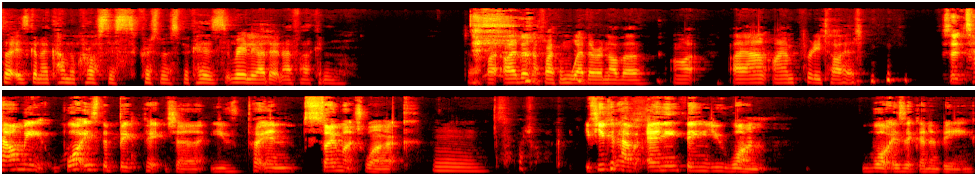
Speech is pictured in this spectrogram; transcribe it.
that is going to come across this Christmas because really I don't know if I can. I, don't know if I can weather another. I, I am. I am pretty tired. so tell me, what is the big picture? You've put in so much work. Mm, so much work. If you could have anything you want, what is it going to be?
